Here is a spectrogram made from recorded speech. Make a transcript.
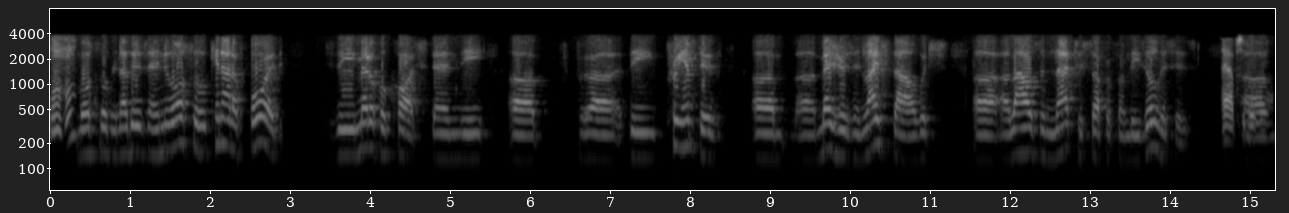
mm-hmm. more so than others, and who also cannot afford the medical cost and the uh, uh, the preemptive um, uh, measures in lifestyle, which uh, allows them not to suffer from these illnesses. Absolutely. Um,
